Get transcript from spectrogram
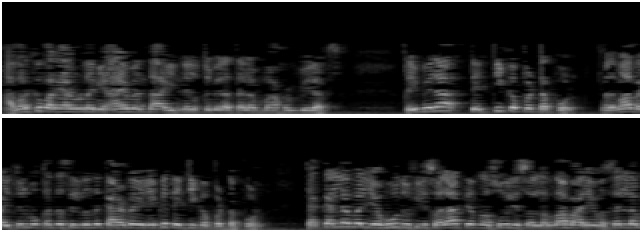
അവർക്ക് പറയാനുള്ള ന്യായം എന്താ ഇന്നൽ കിബില തലമ്മ കിബില തെറ്റിക്കപ്പെട്ടപ്പോൾ അഥവാ ബൈത്തുൽ മുക്കദ്സിൽ നിന്ന് കഴബയിലേക്ക് തെറ്റിക്കപ്പെട്ടപ്പോൾ തക്കല്ലമൽ യഹൂദ് ഫി സലാത്തി റസൂലി സല്ലാഹു അലൈഹി വസല്ലം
